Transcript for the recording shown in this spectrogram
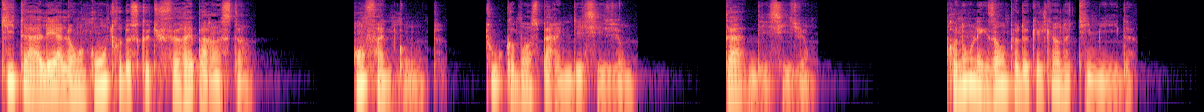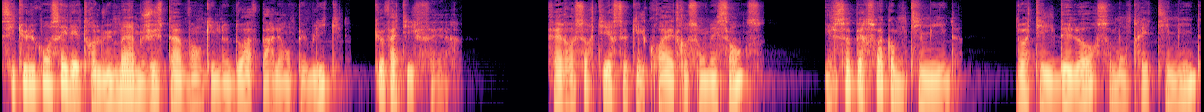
quitte à aller à l'encontre de ce que tu ferais par instinct. En fin de compte, tout commence par une décision, ta décision. Prenons l'exemple de quelqu'un de timide. Si tu lui conseilles d'être lui-même juste avant qu'il ne doive parler en public, que va-t-il faire? Faire ressortir ce qu'il croit être son essence? Il se perçoit comme timide. Doit-il dès lors se montrer timide?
